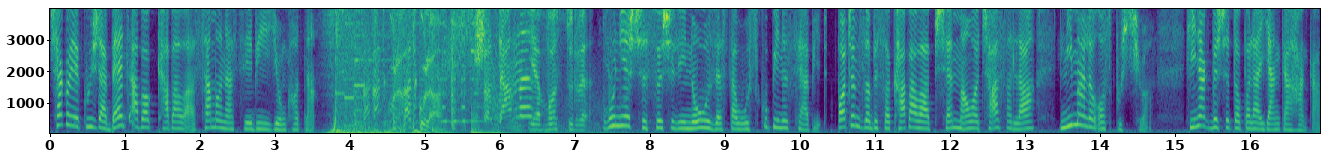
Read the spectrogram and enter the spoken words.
Szako je kuźda band abo kabała samo na siebie junkrotna. Zatkula. Ja wostudwe. Również się słyszeli nową zestawu skupiny Serbit. Potem sobie so kapała przem mało czasa dla nimale rozpuściła. Hinak byše to pola Janka Hanka.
